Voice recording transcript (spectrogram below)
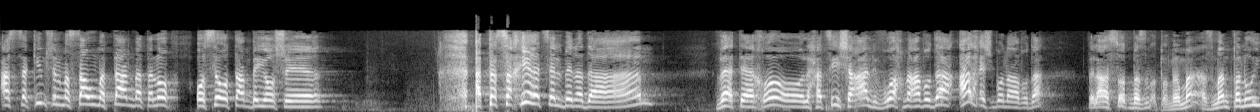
עסקים של משא ומתן ואתה לא עושה אותם ביושר. אתה שכיר אצל בן אדם, ואתה יכול חצי שעה לברוח מעבודה על חשבון העבודה, ולעשות בזמן. אתה אומר, מה, הזמן פנוי?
